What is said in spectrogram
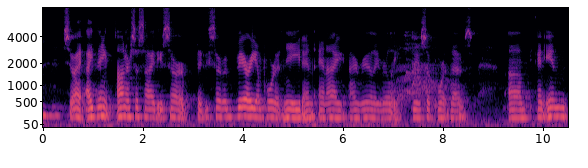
Mm-hmm. So I, I, think honor societies serve they serve a very important need, and, and I, I really really do support those. Um, and in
